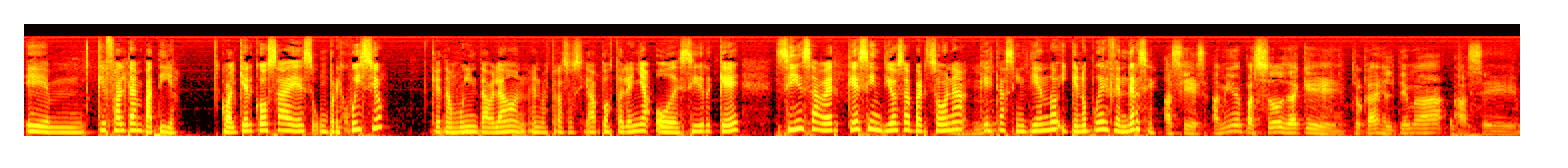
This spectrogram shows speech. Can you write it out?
eh, qué falta de empatía. Cualquier cosa es un prejuicio que está muy entablado en, en nuestra sociedad apostoleña, o decir que sin saber qué sintió esa persona, qué está sintiendo y que no puede defenderse. Así es, a mí me pasó ya que tocabas el tema hace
